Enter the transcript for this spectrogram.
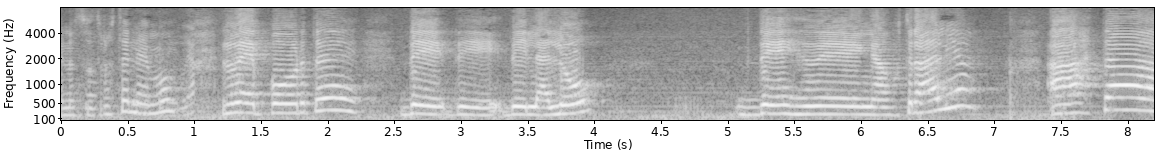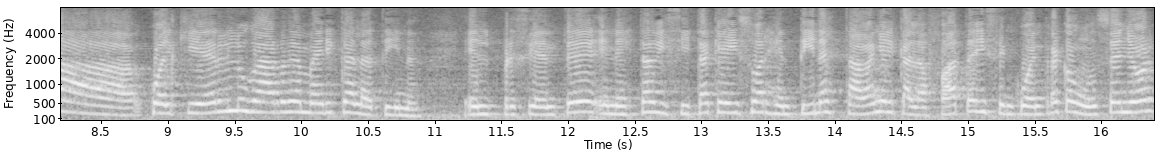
Nosotros tenemos reportes de, de, la desde en Australia hasta cualquier lugar de América Latina. El presidente en esta visita que hizo a Argentina estaba en el Calafate y se encuentra con un señor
